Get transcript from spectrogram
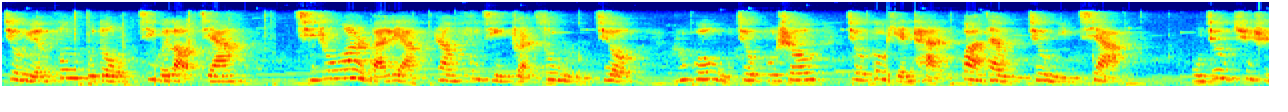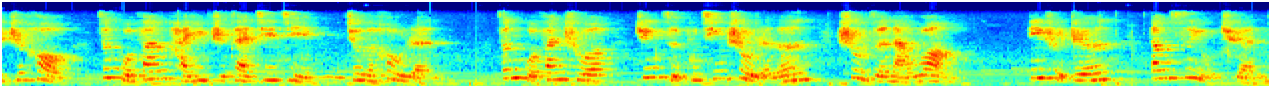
就原封不动寄回老家，其中二百两让父亲转送五舅。如果五舅不收，就购田产挂在五舅名下。五舅去世之后，曾国藩还一直在接济五舅的后人。曾国藩说：“君子不轻受人恩，受则难忘。滴水之恩，当思涌泉。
